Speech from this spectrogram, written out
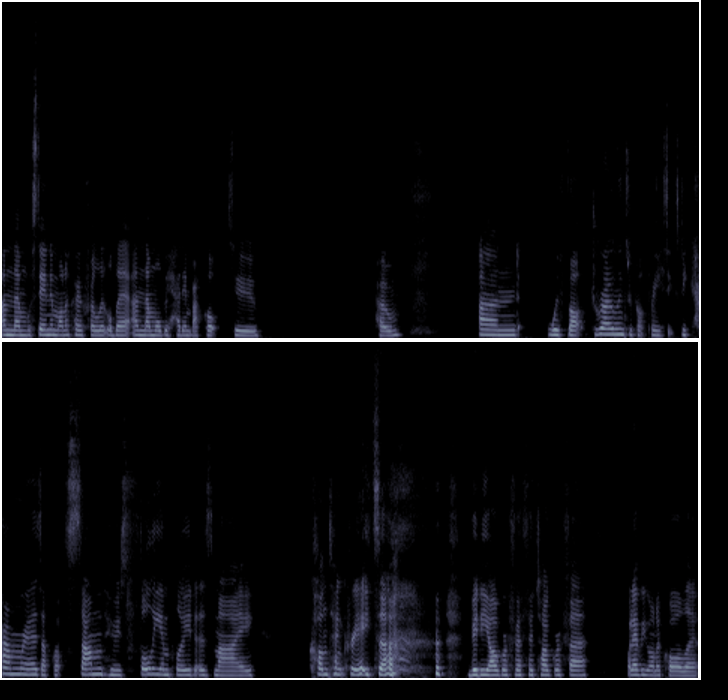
And then we're staying in Monaco for a little bit, and then we'll be heading back up to home. And we've got drones, we've got 360 cameras. I've got Sam, who's fully employed as my content creator, videographer, photographer, whatever you want to call it.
